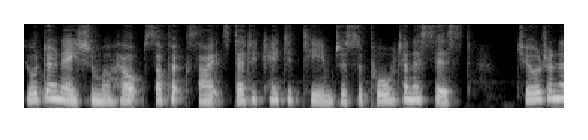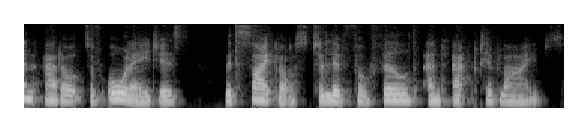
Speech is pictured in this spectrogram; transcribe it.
Your donation will help Suffolk Sight's dedicated team to support and assist children and adults of all ages with sight loss to live fulfilled and active lives.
